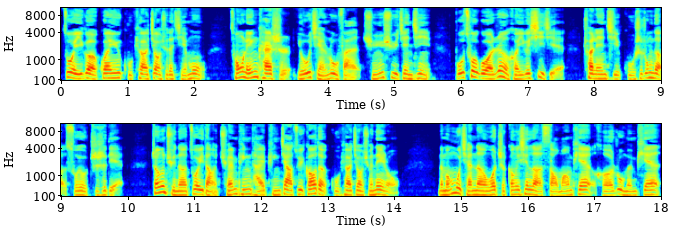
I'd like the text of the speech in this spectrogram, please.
做一个关于股票教学的节目，从零开始，由简入繁，循序渐进，不错过任何一个细节，串联起股市中的所有知识点，争取呢做一档全平台评价最高的股票教学内容。那么目前呢，我只更新了扫盲篇和入门篇，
